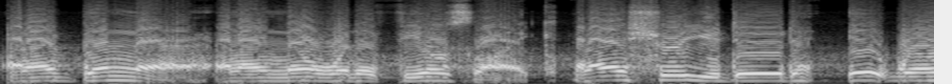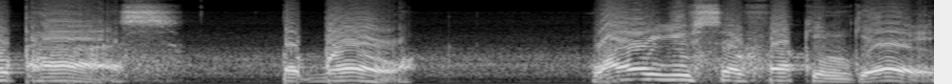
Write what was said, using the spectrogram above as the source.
and I've been there, and I know what it feels like. And I assure you, dude, it will pass. But, bro, why are you so fucking gay?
